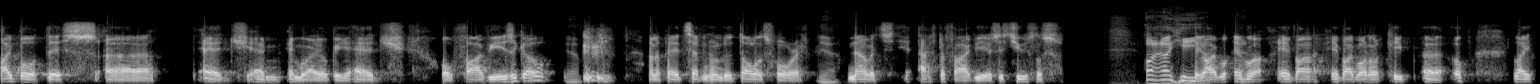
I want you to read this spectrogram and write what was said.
I bought this uh, Edge, M- MYOB Edge, or five years ago, Yeah. and I paid seven hundred dollars for it. Yeah. Now it's after five years, it's useless. I, I hear If you. I if I if I, if I want to keep uh, up, like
